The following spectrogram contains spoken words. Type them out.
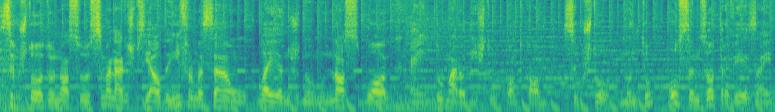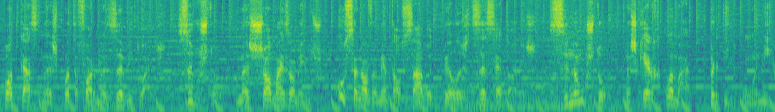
Se gostou do nosso semanário especial de informação, leia-nos no nosso blog em domarodisto.com. Se gostou muito, ouça-nos outra vez em podcast nas plataformas habituais. Se gostou, mas só mais ou menos, ouça novamente ao sábado pelas 17 horas. Se não gostou, mas quer reclamar, partilhe com um amigo.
